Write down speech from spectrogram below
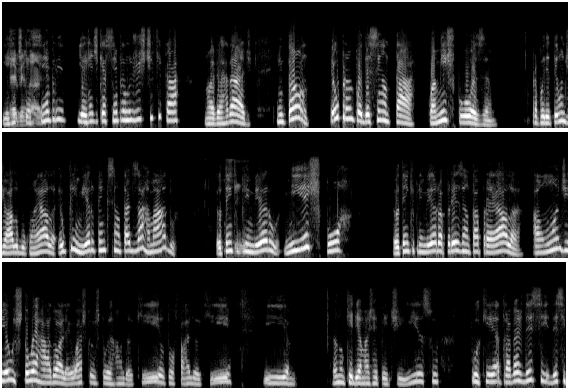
E a é gente é quer sempre e a gente quer sempre nos justificar, não é verdade? Então, eu para poder sentar com a minha esposa, para poder ter um diálogo com ela, eu primeiro tenho que sentar desarmado. Eu tenho Sim. que primeiro me expor. Eu tenho que primeiro apresentar para ela aonde eu estou errado. Olha, eu acho que eu estou errando aqui, eu estou falho aqui, e eu não queria mais repetir isso, porque através desse, desse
